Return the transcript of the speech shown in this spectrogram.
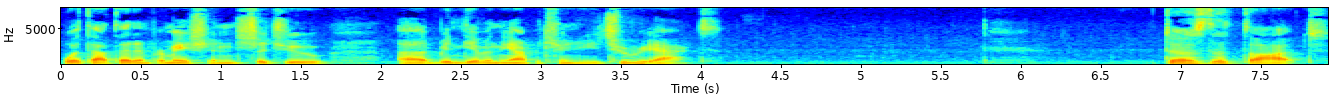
without that information should you uh, been given the opportunity to react. Does the thought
